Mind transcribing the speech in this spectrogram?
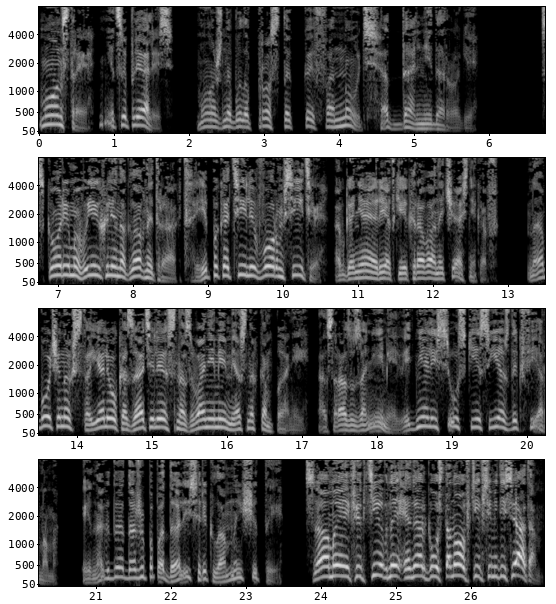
Монстры не цеплялись. Можно было просто кайфануть от дальней дороги. Вскоре мы выехали на главный тракт и покатили в Ворм-Сити, обгоняя редкие караваны частников. На обочинах стояли указатели с названиями местных компаний, а сразу за ними виднелись узкие съезды к фермам. Иногда даже попадались рекламные щиты. «Самые эффективные энергоустановки в 70-м!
